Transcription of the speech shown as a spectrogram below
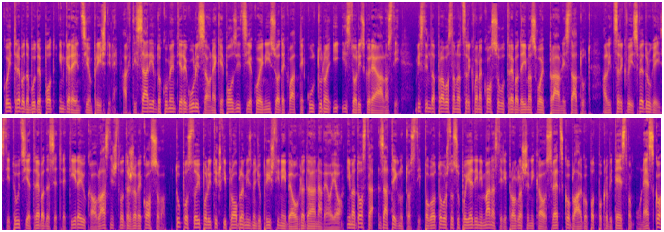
koji treba da bude pod ingerencijom Prištine. Ahtisarijev dokument je regulisao neke pozicije koje nisu adekvatne kulturnoj i istorijskoj realnosti. Mislim da pravoslavna crkva na Kosovu treba da ima svoj pravni statut, ali crkve i sve druge institucije treba da se tretiraju kao vlasništvo države Kosovo. Tu postoji politički problem između Prištine i Beograda, naveo je on. Ima dosta zategnutosti, pogotovo što su pojedini manastiri proglašeni kao svetsko blago pod pokroviteljstvom UNESCO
